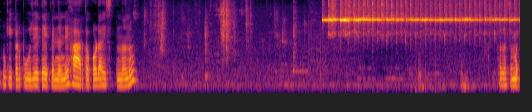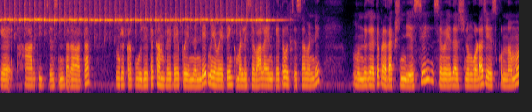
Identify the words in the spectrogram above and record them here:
ఇంక ఇక్కడ పూజ అయితే అయిపోయిందండి హారత కూడా ఇస్తున్నాను. తులసమ్మకి హారతి ఇచ్చేసిన తర్వాత ఇంకెక్కడ పూజ అయితే కంప్లీట్ అయిపోయిందండి. మేమైతే ఇంక మళ్ళీ శివాలయానికి అయితే వచ్చేసామండి. ముందుగా అయితే ప్రదక్షిణ చేసి శివయ్య దర్శనం కూడా చేసుకున్నాము.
